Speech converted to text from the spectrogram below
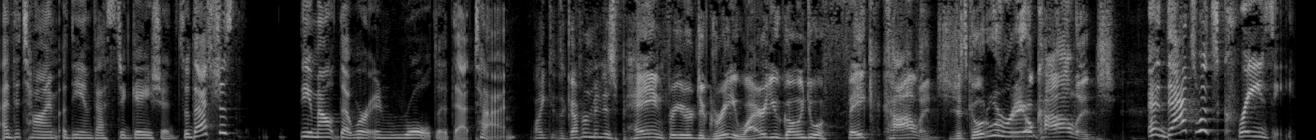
at the time of the investigation. So that's just the amount that were enrolled at that time. Like the government is paying for your degree. Why are you going to a fake college? Just go to a real college. And that's what's crazy.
